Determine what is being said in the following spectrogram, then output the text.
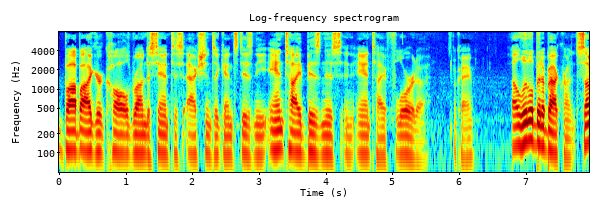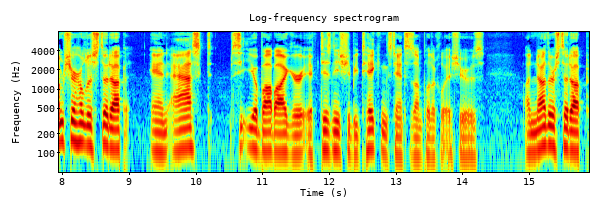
Bob Iger called Ron DeSantis' actions against Disney anti business and anti Florida. Okay. A little bit of background. Some shareholders stood up and asked CEO Bob Iger if Disney should be taking stances on political issues. Another stood up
